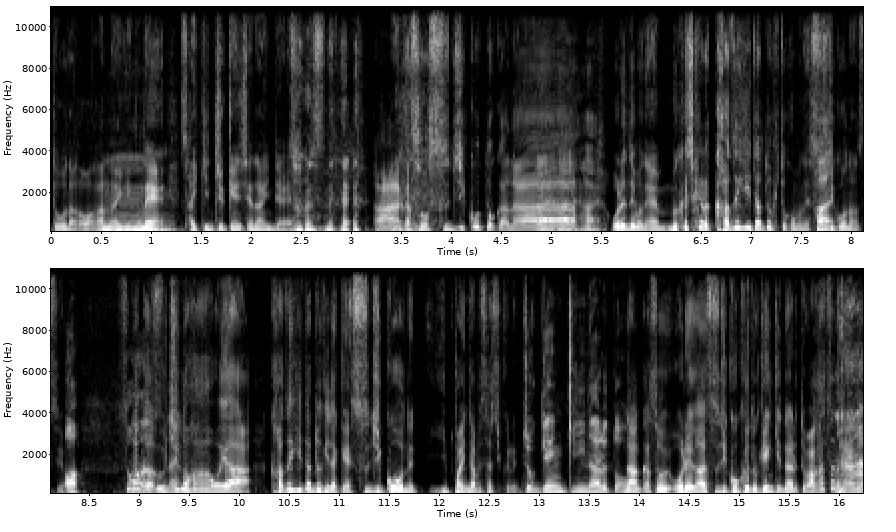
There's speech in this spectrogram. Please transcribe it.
どうだか分かんないけどね。最近受験してないんで。そうですね。あなんかそう筋子とかな。俺でもね昔から風邪ひいた時とかもね筋子なんですよ。なんかうちの母親風邪ひいた時だけ筋子をねいっぱい食べさせてくれる。ちょ元気になると。なんかそう俺が筋子食うと元気になるって分かってたんじゃない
